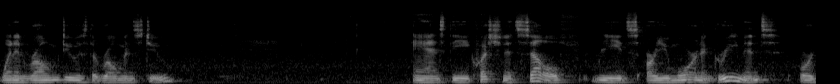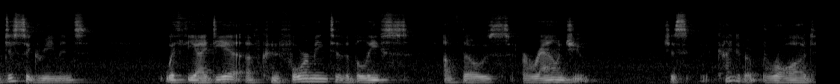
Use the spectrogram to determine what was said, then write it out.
When in Rome, do as the Romans do. And the question itself reads Are you more in agreement or disagreement with the idea of conforming to the beliefs of those around you? Is kind of a broad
